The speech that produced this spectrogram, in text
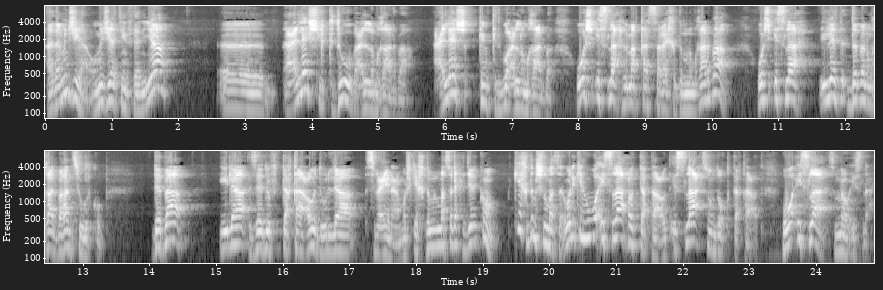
هذا من جهة. ومن جهة ثانية آه علاش الكذوب على المغاربة؟ علاش كنكذبوا على المغاربة؟ واش إصلاح المقاس غيخدم المغاربة؟ واش إصلاح إلا دابا المغاربة؟ غنسولكم. دابا إلا زادوا في التقاعد ولا 70 عام واش كيخدم المصالح ديالكم؟ كيخدمش المصالح ولكن هو إصلاح التقاعد إصلاح صندوق التقاعد. هو إصلاح سموه إصلاح.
